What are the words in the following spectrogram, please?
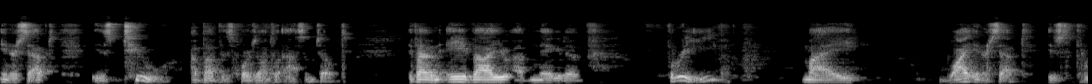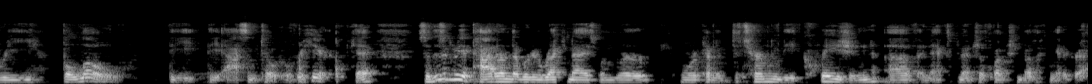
intercept is two above this horizontal asymptote. If I have an a value of negative three, my y-intercept is three below the, the asymptote over here, okay? So this is to be a pattern that we're to recognize when we're, when we're kind of determining the equation of an exponential function by looking at a graph.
